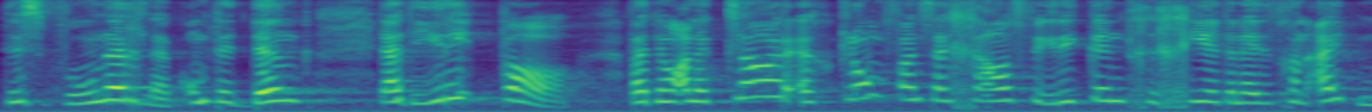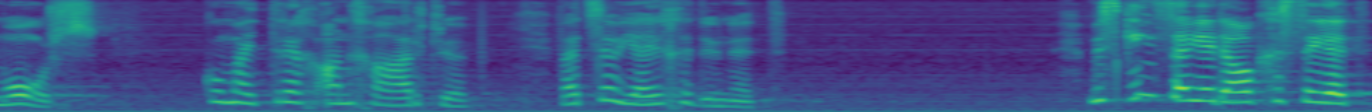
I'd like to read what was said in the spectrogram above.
dis wonderlik om te dink dat hierdie pa wat nou al 'n klaar 'n klomp van sy geld vir hierdie kind gegee het en hy dit gaan uitmors kom hy terug aangehardloop. Wat sou jy gedoen het? Miskien sou jy dalk gesê het,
